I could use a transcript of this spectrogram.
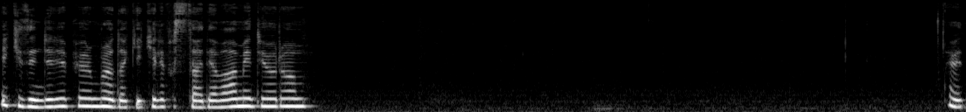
İki zincir yapıyorum. Buradaki ikili fıstığa devam ediyorum. Evet.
